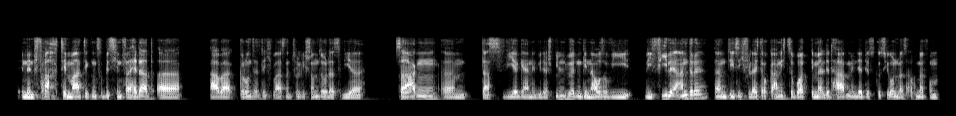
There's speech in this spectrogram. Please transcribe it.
in den Fachthematiken so ein bisschen verheddert. Äh, aber grundsätzlich war es natürlich schon so, dass wir sagen, ähm, dass wir gerne wieder spielen würden, genauso wie, wie viele andere, ähm, die sich vielleicht auch gar nicht zu Wort gemeldet haben in der Diskussion, was auch immer vom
